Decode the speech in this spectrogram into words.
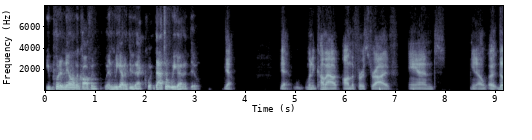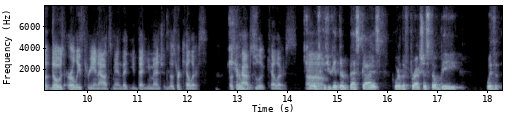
you put a nail in the coffin and we got to do that quick. That's what we got to do. yeah. Yeah. When it come out on the first drive, and you know uh, th- those early three and outs, man, that you that you mentioned, those were killers. Those Killers. are absolute killers. Killers, Um, because you get their best guys who are the freshest they'll be with,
